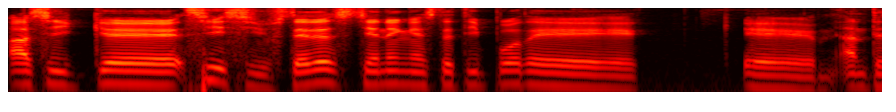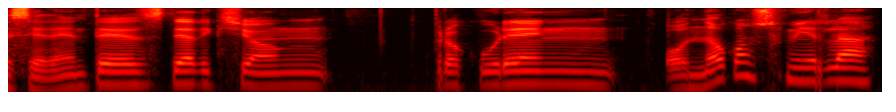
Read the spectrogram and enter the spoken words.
Así que sí, si ustedes tienen este tipo de eh, antecedentes de adicción, procuren o no consumirla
